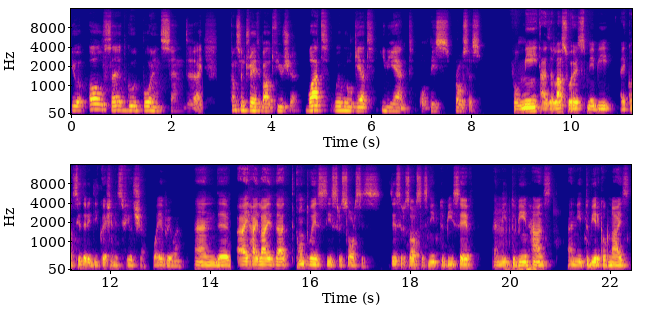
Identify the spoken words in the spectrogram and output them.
You all said good points, and uh, I concentrate about future. What we will get in the end of this process. For me, as a last words, maybe I consider education is future for everyone. And uh, I highlight that don't waste these resources. These resources need to be saved and need to be enhanced and need to be recognized.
